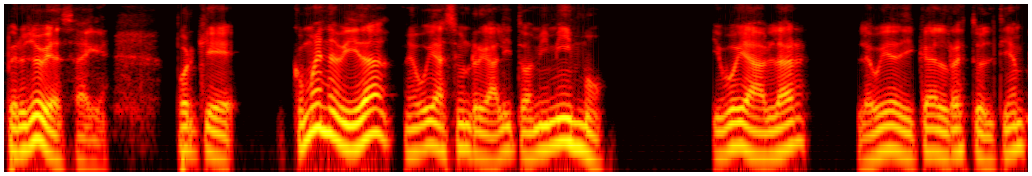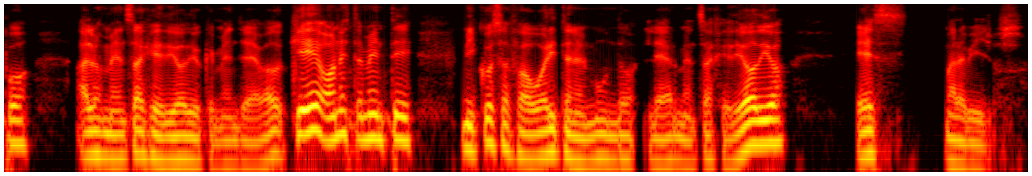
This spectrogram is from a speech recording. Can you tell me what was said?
Pero yo voy a seguir. Porque como es Navidad, me voy a hacer un regalito a mí mismo. Y voy a hablar, le voy a dedicar el resto del tiempo a los mensajes de odio que me han llevado. Que honestamente, mi cosa favorita en el mundo, leer mensajes de odio, es maravilloso.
